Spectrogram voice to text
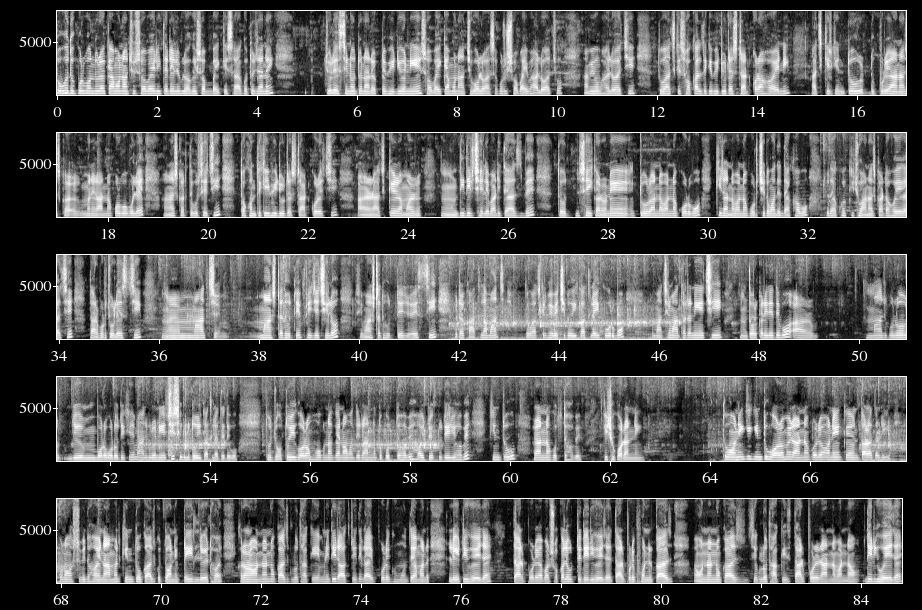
শুভ দুপুর বন্ধুরা, কেমন আছো সবাই? রীতা ডেলি ব্লগে সবাইকে স্বাগত জানাই। চলে এসেছি নতুন আরও একটা ভিডিও নিয়ে। সবাই কেমন আছো বলো? আশা করি সবাই ভালো আছো। আমিও ভালো আছি। তো আজকে সকাল থেকে ভিডিওটা স্টার্ট করা হয়নি। আজকের কিন্তু দুপুরে আনাজ মানে রান্না করব বলে আনাজ কাটতে বসেছি। তখন থেকেই ভিডিওটা স্টার্ট করেছি। আর আজকের আমার দিদির ছেলে বাড়িতে আসবে। তো সেই কারণে একটু রান্না বান্না করব। কি রান্না বান্না করছি তোমাদের দেখাবো। তো দেখো, কিছু আনাজ কাটা হয়ে গেছে। তারপর চলে এসেছি। মাছ মাছটা ধরতে ফ্রিজে ছিল। সেই মাছটা ধরতে এসেছি। এটা কাতলা মাছ। তো আজকে ভেবেছি দই কাতলাই করব। মাছের মাথাটা নিয়েছি তরকারি দিয়ে দেবো। আর মাছগুলো যে বড় বড় দেখে মাছগুলো নিয়েছি, সেগুলো দই কাতলাতে দেবো। তো যতই গরম হোক না কেন আমাদের রান্না তো করতে হবে। হয়তো একটু দেরি হবে, কিন্তু রান্না করতে হবে। কিছু করার নেই। তো অনেকে কিন্তু গরমে রান্না করে অনেক তাড়াতাড়ি কোনো অসুবিধা হয় না। আমার কিন্তু কাজ করতে অনেকটাই লেট হয়, কারণ অন্যান্য কাজগুলো থাকে। এমনিতেই রাত্রিতে লাইভ করে ঘুমোতে আমার লেটই হয়ে যায়। তারপরে আবার সকালে উঠতে দেরি হয়ে যায়। তারপরে ফোনের কাজ, অন্যান্য কাজ যেগুলো থাকে, তারপরে রান্না বান্নাও দেরি হয়ে যায়।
